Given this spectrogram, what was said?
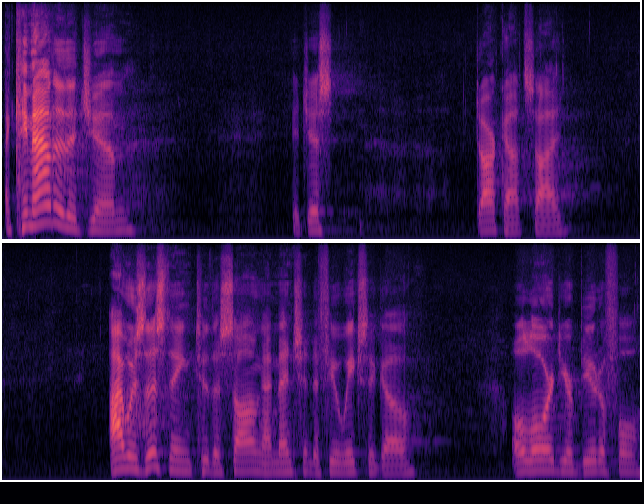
I came out of the gym, it just dark outside. I was listening to the song I mentioned a few weeks ago. Oh Lord, you're beautiful.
